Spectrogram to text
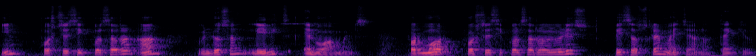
in PostgreSQL Server on Windows and Linux environments. For more PostgreSQL Server videos, please subscribe my channel. Thank you.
